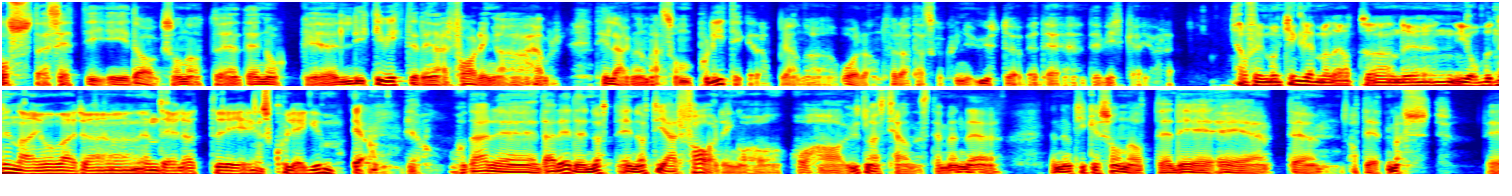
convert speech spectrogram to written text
post jeg sitter i i dag. sånn at det er nok eh, like viktig den erfaringa jeg har tilegna meg som politiker opp gjennom årene, for at jeg skal kunne utøve det, det virket jeg gjør her. Ja, for Vi må ikke glemme det at du, jobben din er jo å være en del av et regjeringskollegium. Ja, ja. og der, der er det nøtt, en nyttig erfaring å, å ha utenlandstjeneste. Men det, det, er nok ikke sånn at det er et, at det er et must. Det,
